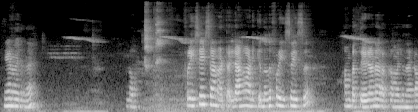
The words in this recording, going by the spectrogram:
ഇങ്ങനെയാണ് വരുന്നത് ഹലോ ഫ്രീ സൈസാണ് കേട്ടോ എല്ലാം കാണിക്കുന്നത് ഫ്രീ സൈസ് അമ്പത്തേഴാണ് ഇറക്കം വരുന്നത് കേട്ടോ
